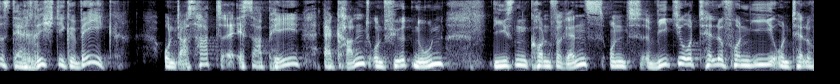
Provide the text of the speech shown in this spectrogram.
es der richtige Weg. Und das hat SAP erkannt und führt nun diesen Konferenz- und Videotelefonie und, Tele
